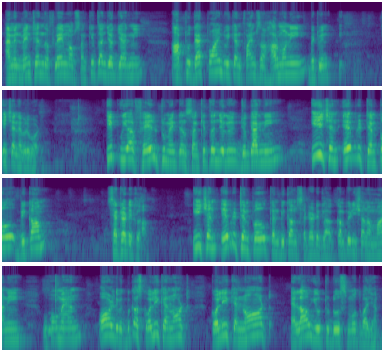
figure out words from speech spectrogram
I mean maintain the flame of Sankirtan Jagyagni, up to that point, we can find some harmony between each and everybody. If we are failed to maintain Sankirtan Jagyagni, each and every temple become Saturday club. Each and every temple can become Saturday. Competition of money, woman, all the, because Kali cannot, Kali cannot allow you to do smooth bhajan.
